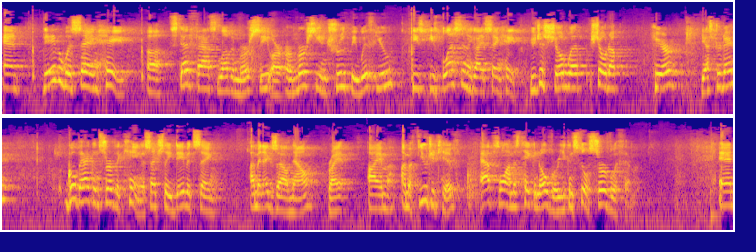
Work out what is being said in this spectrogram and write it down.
And David was saying, hey, uh, steadfast love and mercy, or, or, mercy and truth be with you. He's, he's blessing the guy saying, hey, you just showed up, showed up here yesterday. Go back and serve the king. Essentially, David's saying, I'm in exile now, right? I'm, I'm a fugitive. Absalom has taken over. You can still serve with him. And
